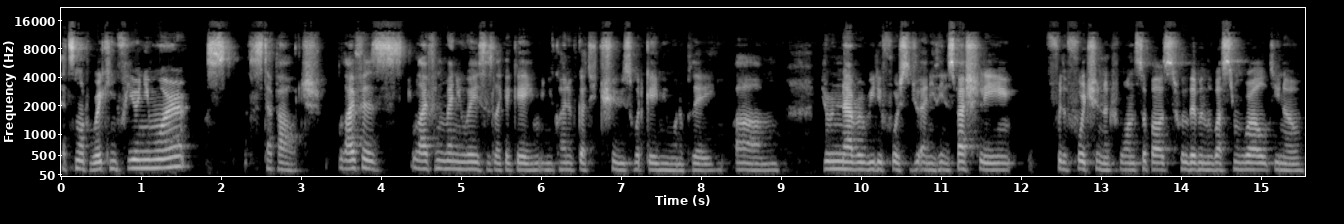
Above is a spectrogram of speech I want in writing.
it's not working for you anymore, step out. Life is life in many ways is like a game, and you kind of got to choose what game you want to play. Um, you're never really forced to do anything, especially for the fortunate ones of us who live in the Western world. You know,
